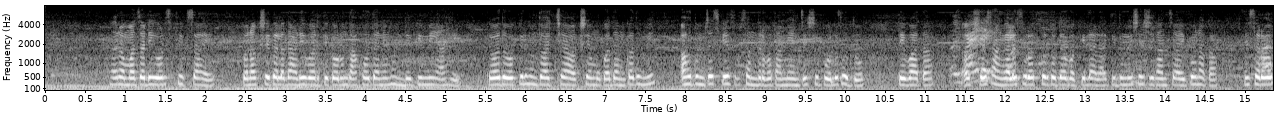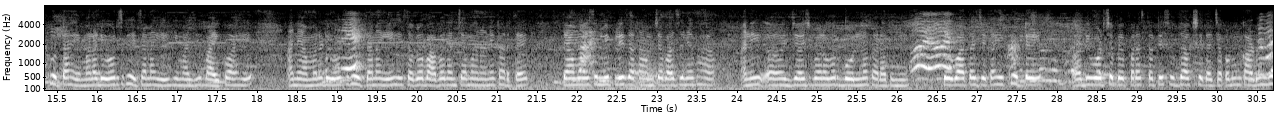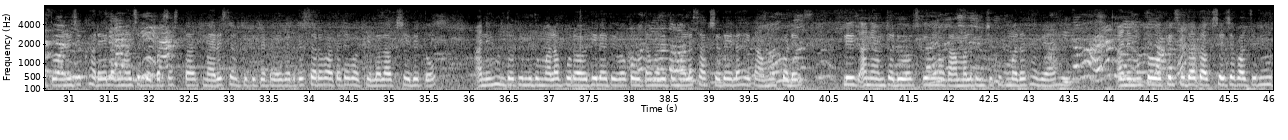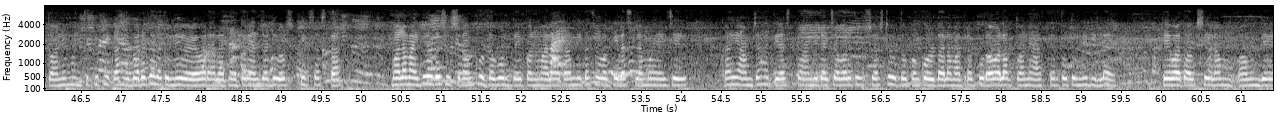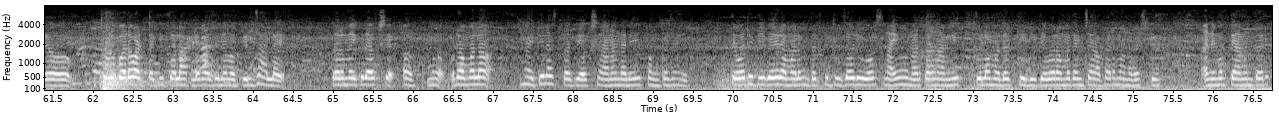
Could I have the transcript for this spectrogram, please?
रमाचा डिवोर्स फिक्स आहे. पण अक्षय त्याला दाढी वरती करून दाखवताना म्हणतो की मी आहे. तेव्हा तो वकील म्हणतो अच्छा अक्षय मुकादम का तुम्ही? अहो तुमच्याच केस संदर्भात आम्ही यांच्याशी बोलत होतो. तेव्हा आता अक्षय सांगायला सुरुवात करतो त्या वकिलाला की तुम्ही शशिकांतचं ऐकू नका. हे सर्व खोटं आहे. मला डिवोर्स घ्यायचा नाही आहे ही माझी बायको आहे आणि आम्हाला डिवोर्स घ्यायचा नाही आहे हे सगळं बाबा त्यांच्या मनाने करतायत. त्यामुळे तुम्ही प्लीज आता आमच्या बाजूने व्हा आणि जजबरोबर बोलणं करा तुम्ही. तेव्हा आता जे काही खोटे डिवोर्सचे पेपर असतात ते सुद्धा अक्षय त्याच्याकडून काढून घेतो आणि जे खरे लग्नाचे पेपर्स असतात मॅरेज सर्टिफिकेट वगैरे ते सर्व आता ते वकिलाला अक्षय देतो. आणि म्हणतो की मी तुम्हाला पुरावा दिला तेव्हा कोर्टामध्ये तुम्हाला साक्ष द्यायला हे कामात पडेल. प्लीज आणि आमचा डिवोर्स घेऊ नका. आम्हाला तुमची खूप मदत हवी आहे. आणि मग तो वकीलसुद्धा आता अक्षयच्या बाजूने होतो आणि म्हणतो की ठीक आहे बरं झालं तुम्ही वेळेवर आलात नाही तर यांचा डिवोर्स फिक्स असता. मला माहिती नव्हतं शशिकांत खोटं बोलते पण मला आता मी कसं वकील असल्यामुळे जे काही आमच्या हाती असतं आम्ही त्याच्यावरच विश्वास ठेवतो पण कोर्टाला मात्र पुरावा लागतो आणि आज तर तो तुम्ही दिला आहे तेव्हा तो अक्षयला म्हणजे थोडं बरं वाटतं की चला आपल्या बाजूने वकील झाला आहे तर मग इकडे अक्षय रमाला माहिती नसतं की अक्षय आनंद आणि पंकज आहेत. तेव्हा ते तिघही रमाला म्हणतात की तुझा डिवोर्स नाही होणार कारण आम्ही तुला मदत केली. तेव्हा रमा त्यांचे आभार मानत असते. आणि मग त्यानंतर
